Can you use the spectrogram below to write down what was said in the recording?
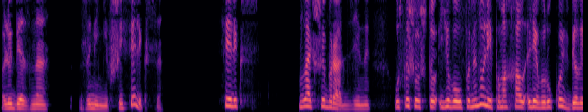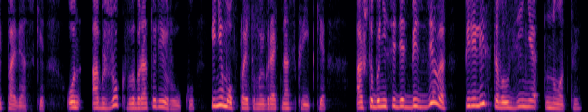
любезно заменивший Феликса. Феликс, младший брат Дины, услышал, что его упомянули, и помахал левой рукой в белой повязке. Он обжег в лаборатории руку и не мог поэтому играть на скрипке, а чтобы не сидеть без дела, перелистывал Дине ноты.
